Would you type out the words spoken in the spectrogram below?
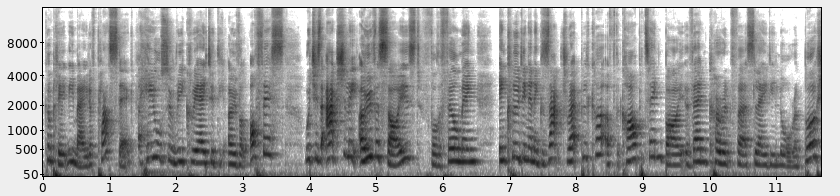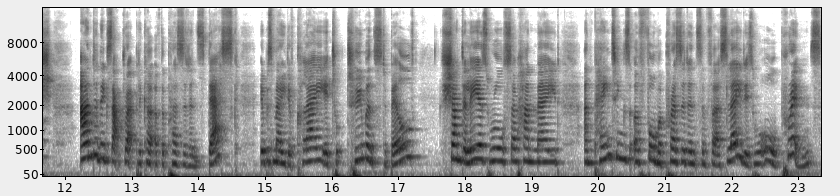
completely made of plastic. He also recreated the Oval Office, which is actually oversized for the filming, including an exact replica of the carpeting by then current First Lady Laura Bush and an exact replica of the President's desk. It was made of clay, it took two months to build. Chandeliers were also handmade, and paintings of former presidents and first ladies were all prints,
